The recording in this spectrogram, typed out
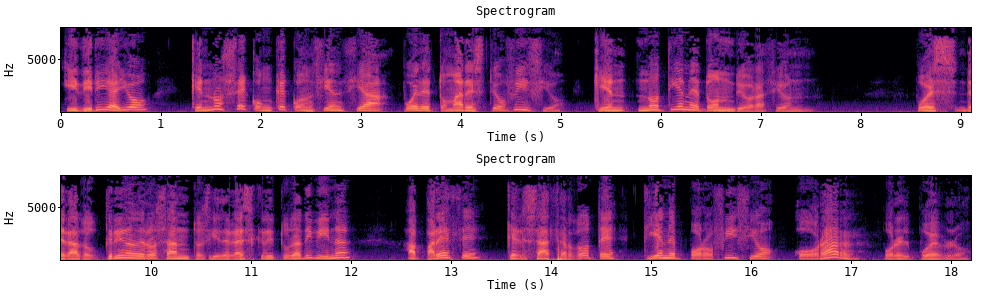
Y diría yo que no sé con qué conciencia puede tomar este oficio quien no tiene don de oración, pues de la doctrina de los santos y de la escritura divina aparece que el sacerdote tiene por oficio orar por el pueblo.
